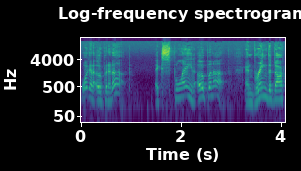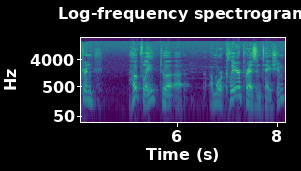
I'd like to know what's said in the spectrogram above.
Well, I got to open it up, explain, open up, and bring the doctrine, hopefully, to a, a, a more clear presentation.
